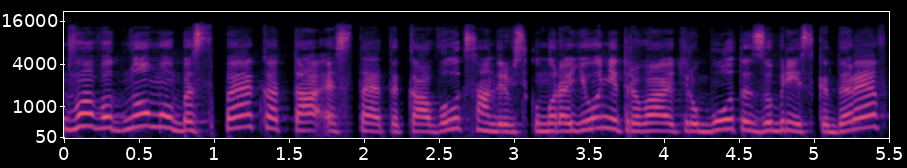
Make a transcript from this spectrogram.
Два в одному безпека та естетика. В Олександрівському районі тривають роботи з обрізки дерев.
